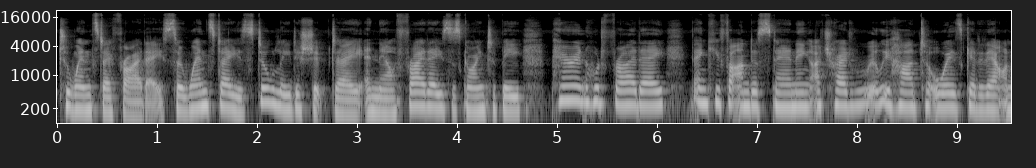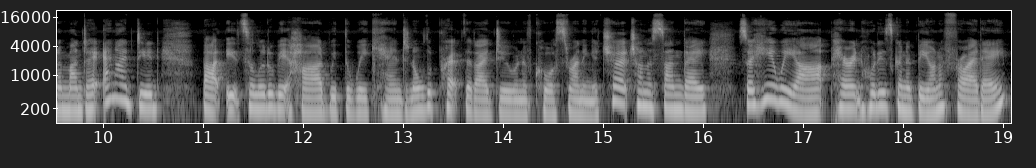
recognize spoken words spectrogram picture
to Wednesday, Friday. So Wednesday is still Leadership Day, and now Fridays is going to be Parenthood Friday. Thank you for understanding. I tried really hard to always get it out on a Monday, and I did, but it's a little bit hard with the weekend and all the prep that I do, and of course, running a church on a Sunday. So here we are. Parenthood is going to be on a Friday.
